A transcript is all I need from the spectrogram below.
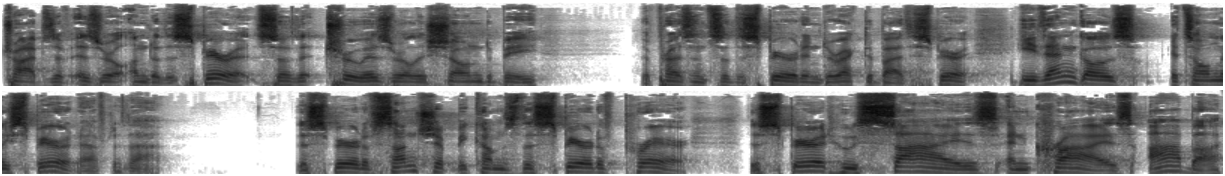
tribes of Israel under the spirit so that true Israel is shown to be the presence of the spirit and directed by the spirit he then goes it's only spirit after that. The spirit of sonship becomes the spirit of prayer. The spirit who sighs and cries abba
